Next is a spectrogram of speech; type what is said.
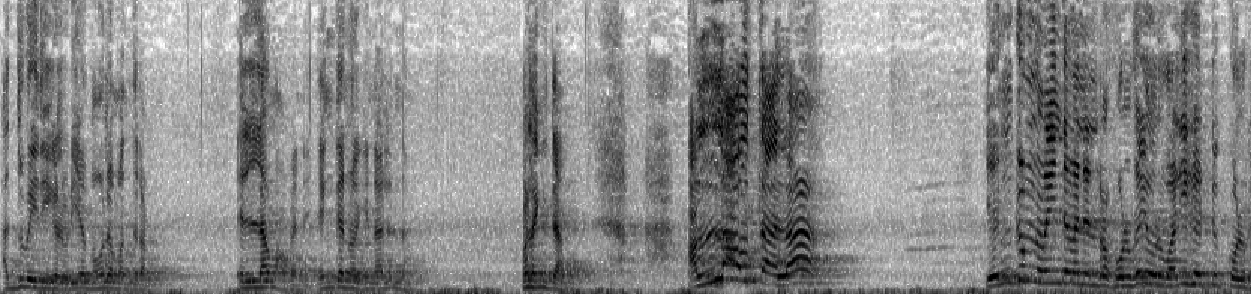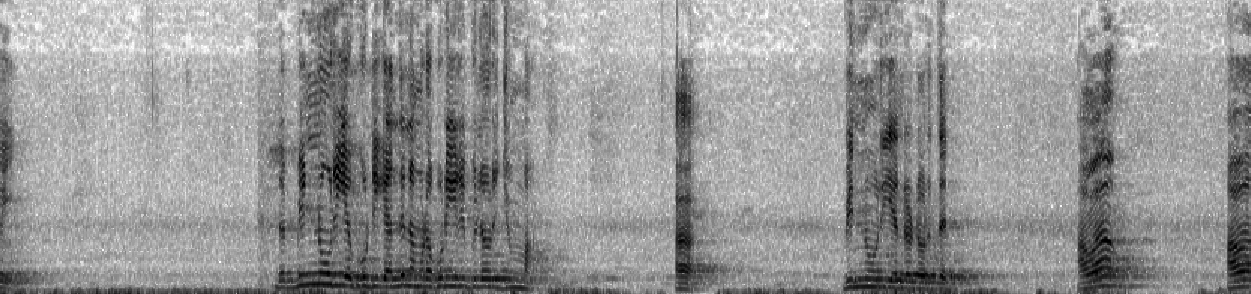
அத்வைதிகளுடைய மூல மந்திரம். எல்லாம் அவனே. எங்க நோக்கினாலும் நான் விளங்கிட்டான். அல்லாஹாலா எங்கும் நுழைந்தவன் என்ற கொள்கை ஒரு வழிகட்டு கொள்கை. இந்த பின்னூரிய கூட்டிக்கு வந்து நம்மளோட குடியிருப்பில் ஒரு ஜும்மா. ஆ. பின்னூரி என்ற ஒருத்தன். அவன் அவன்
